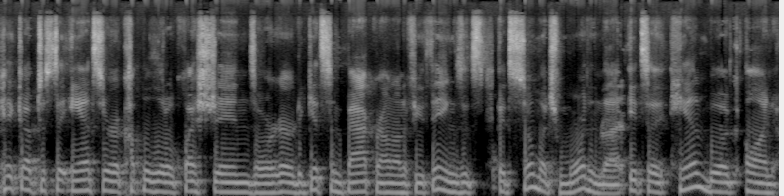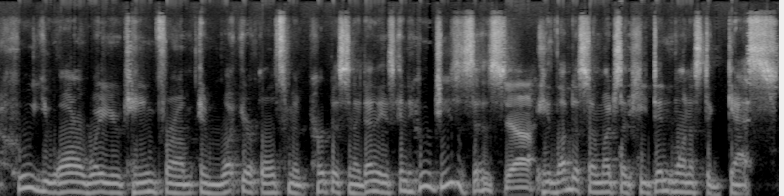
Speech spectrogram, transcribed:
pick up just to answer a couple little questions or, or to get some background on a few things. It's it's so much more than that. It's a handbook on who you are, where you came from, and what your ultimate purpose and identity is, and who Jesus is. Yeah. He loved us so much that he didn't want us to guess.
